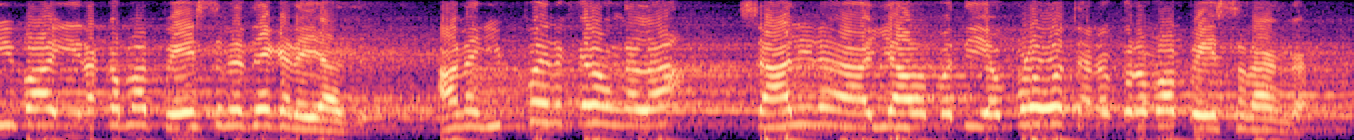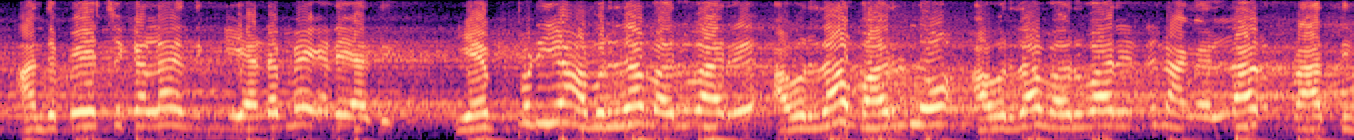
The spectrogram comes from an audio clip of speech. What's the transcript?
ஈவா இரக்கமா பேசுனதே கிடையாது. ஆனா இப்ப இருக்கிறவங்க எல்லாம் ஸ்டாலின் ஐயாவை பத்தி எவ்வளவோ தரக்குறவா பேசுறாங்க. அந்த பேச்சுக்கெல்லாம் இதுக்கு இடமே கிடையாது. எப்படியும் அவர் தான் வருவாரு அவர் தான் வரணும் அவர் தான் வருவாருன்னு நாங்க எல்லாரும் பிரார்த்தி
